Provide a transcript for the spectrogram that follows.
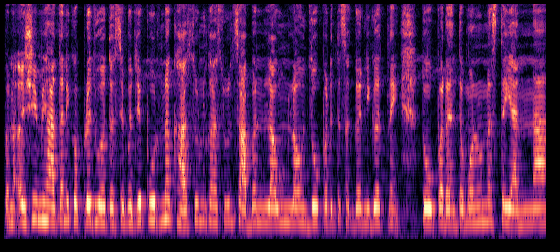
पण अशी मी हाताने कपडे धुवत असते म्हणजे पूर्ण घासून घासून साबण लावून लावून जोपर्यंत सगळं निघत नाही तोपर्यंत. म्हणूनच ते यांना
